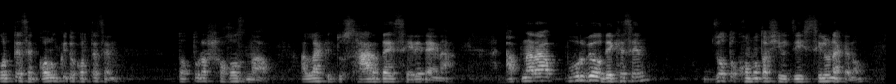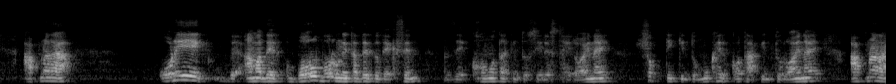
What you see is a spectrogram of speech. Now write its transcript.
করতেছেন, কলঙ্কিত করতেছেন, ততটা সহজ না। আল্লাহ কিন্তু সার দেয়, ছেড়ে দেয় না। আপনারা পূর্বেও দেখেছেন যত ক্ষমতাশীল যে ছিল না কেন, আপনারা অনেক আমাদের বড় বড় নেতাদেরকে দেখছেন যে ক্ষমতা কিন্তু চিরস্থায়ী রয় নাই, শক্তি কিন্তু মুখের কথা কিন্তু রয় নাই। আপনারা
